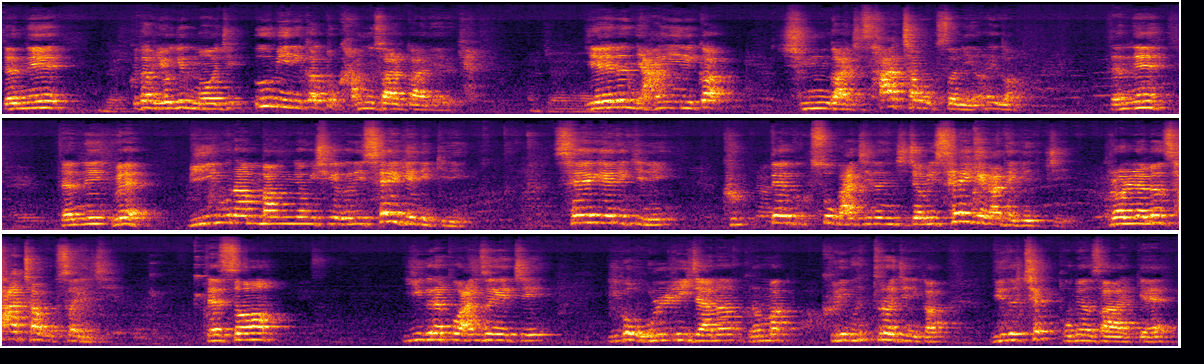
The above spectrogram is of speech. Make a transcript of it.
됐니? 네. 그 다음 여긴 뭐지? 음이니까 또 감소할 거 아니야 이렇게 맞아요. 얘는 양이니까 증가하지 4차 곡선이야 이거 됐니? 됐니? 왜? 미분한 방정식의 근이 세 개니 끼니 세 개니 끼니 극대 극소 가지는 지점이 세 개가 되겠지 그러려면 4차 곡선이지 됐어? 이 그래프 완성했지? 이거 올리잖아. 그럼 막 그림 흐트러지니까 니들 책 보면서 할게.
